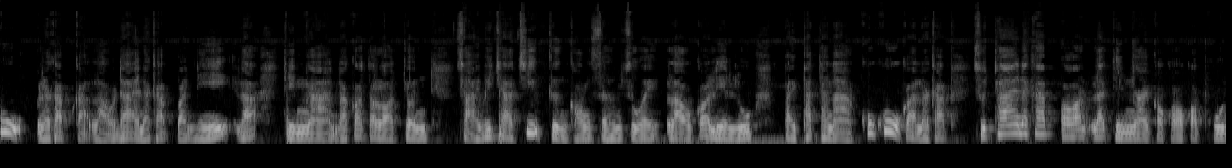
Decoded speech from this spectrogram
คู่ๆนะครับกับเราได้นะครับ วันนี้และทีมงานแล้วก็ตลอดจนสายวิชาชีพกึ่งของเสริมสวย เราก็เรียนรู้ไปพัฒนาคู่ๆกันนะครับ สุดท้ายนะครับออสและทีมงานก็ขอขอบคุณ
